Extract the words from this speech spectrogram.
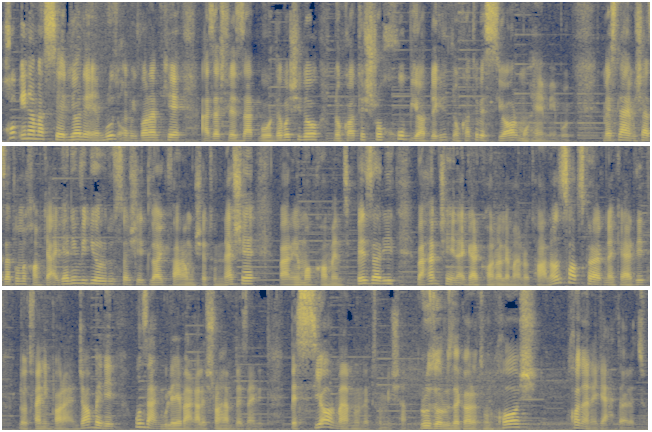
خب اینم از سریال امروز. امیدوارم که ازش لذت برده باشید و نکاتش رو خوب یاد بگیرید. نکات بسیار مهمی بود. مثل همیشه ازتون می‌خوام که اگر این ویدیو رو دوست داشتید لایک فراموشتون نشه برای ما کامنت بذارید و همچنین اگر کانال من رو تا الان سابسکرایب نکردید لطفا این کار انجام بدید. اون زنگوله بغلش رو هم بزنید. بسیار ممنونتون میشم. روز و روزگارتون خوش. خدا نگهدارتون.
